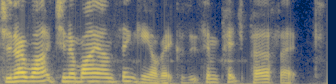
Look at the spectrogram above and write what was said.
Do you know why? Do you know why I'm thinking of it? Because it's in Pitch Perfect.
